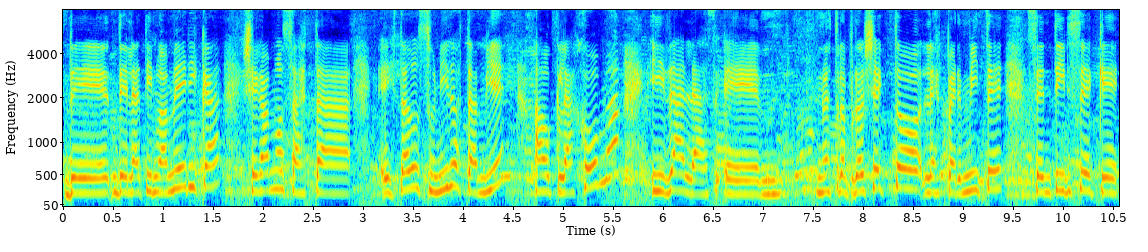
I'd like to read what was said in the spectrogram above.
de, Latinoamérica, llegamos hasta Estados Unidos también, a Oklahoma y Dallas. Eh, nuestro proyecto les permite sentirse que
